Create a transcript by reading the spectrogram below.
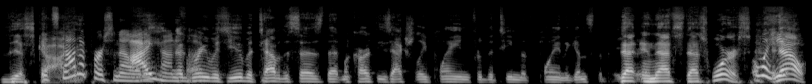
this guy. It's not a personality I conflict. agree with you, but Tabitha says that McCarthy's actually playing for the team that's playing against the Patriots. that, and that's that's worse. Oh, well, he- now,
